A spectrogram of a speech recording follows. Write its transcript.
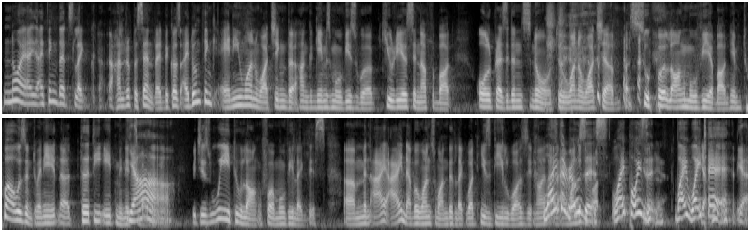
No, I, I think that's like 100%, right? Because I don't think anyone watching the Hunger Games movies were curious enough about old President Snow to want to watch a, a, super long movie about him. Two hours and 28, uh, 38 minutes. Yeah which is way too long for a movie like this. Um, and I, I never once wondered like what his deal was. You know, why I, the I roses? Why poison? Yeah, yeah. Why white yeah, hair? Who, yeah.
